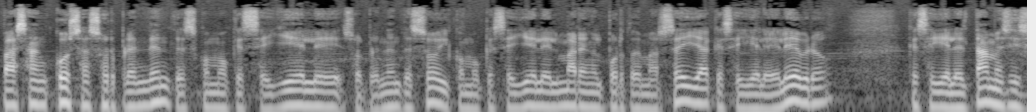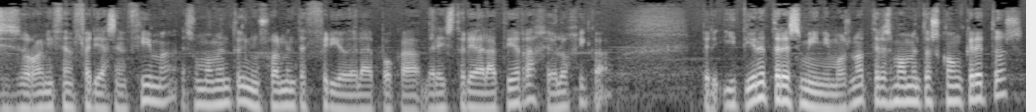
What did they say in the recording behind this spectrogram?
pasan cosas sorprendentes como que se hiele, sorprendentes hoy, como que se hiele el mar en el puerto de Marsella, que se hiele el Ebro, que se hiele el Támesis y se organicen ferias encima. Es un momento inusualmente frío de la época de la historia de la Tierra geológica y tiene tres mínimos, ¿no? Tres momentos concretos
